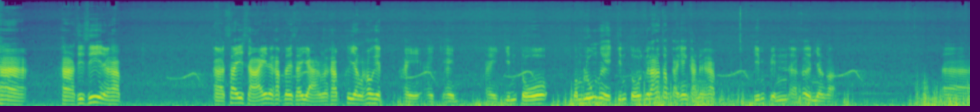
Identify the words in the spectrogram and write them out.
ห้าห้าซีซีนะครับใส่สายนะครับใส่สายยางนะครับ คือยังเข้าเห็ดให้ให้ให้ให้กินโตบำรุงให้กินโตเวลาเขาทำการแข่งขันนะครับทีมเป็นเอ่อเขาเอินยังก็อ่า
